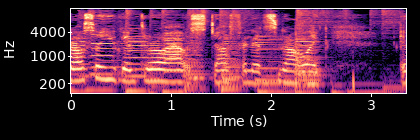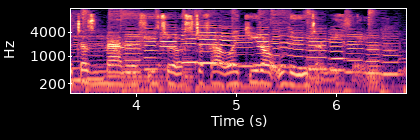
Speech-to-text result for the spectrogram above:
And also you can throw out stuff and it's not like, it doesn't matter if you throw stuff out, like you don't lose anything.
